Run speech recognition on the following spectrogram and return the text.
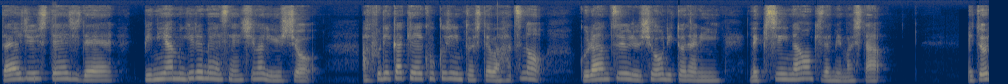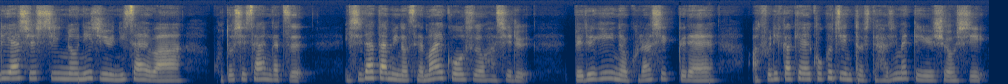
第10ステージでビニアム・ギルメイ選手が優勝。アフリカ系黒人としては初のグランツール勝利となり、歴史に名を刻みました。エトリア出身の22歳は、今年3月、石畳の狭いコースを走るベルギーのクラシックでアフリカ系黒人として初めて優勝し、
